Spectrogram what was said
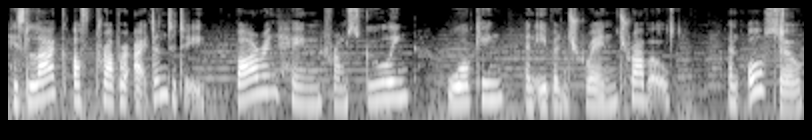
his lack of proper identity, barring him from schooling, working, and even train travel, and also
